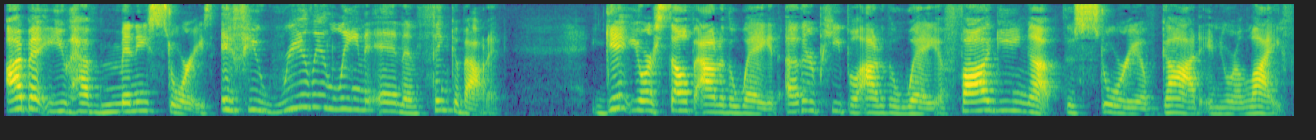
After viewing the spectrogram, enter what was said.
I bet you have many stories if you really lean in and think about it. Get yourself out of the way and other people out of the way of fogging up the story of God in your life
